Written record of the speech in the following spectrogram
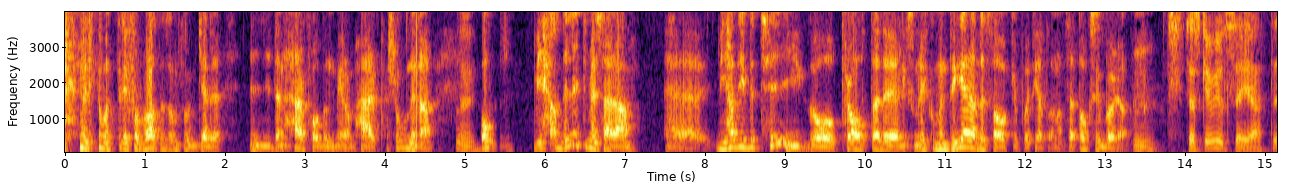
Men det var inte det formatet som funkade i den här podden med de här personerna. Nej. Och vi hade lite med så här. Eh, vi hade ju betyg och pratade, liksom rekommenderade saker på ett helt annat sätt också i början. Mm. Sen ska vi väl säga att eh,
